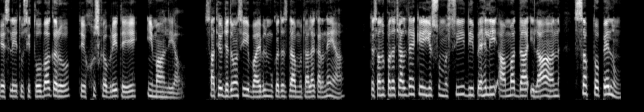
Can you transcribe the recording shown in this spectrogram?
ਇਸ ਲਈ ਤੁਸੀਂ ਤੋਬਾ ਕਰੋ ਤੇ ਖੁਸ਼ਖਬਰੀ ਤੇ ਈਮਾਨ ਲਿਆਓ ਸਾਥੀਓ, ਜਦੋਂ ਅਸੀਂ ਬਾਈਬਲ ਮੁਕੱਦਸ ਦਾ ਮਤਾਲਾ ਕਰਨੇ ਆ, ਤੇ ਸਾਨੂੰ ਪਤਾ ਚੱਲਦਾ ਹੈ ਕਿ ਯਿਸੂ ਮਸੀਹ ਦੀ ਪਹਿਲੀ ਆਮਦ ਦਾ ਐਲਾਨ ਸਭ ਤੋਂ ਪਹਿਲੂ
